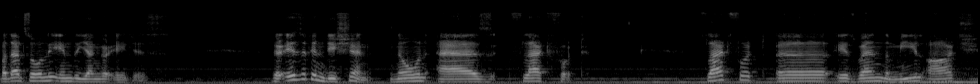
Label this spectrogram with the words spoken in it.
But that's only in the younger ages. There is a condition known as flat foot. Flat foot uh, is when the medial arch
